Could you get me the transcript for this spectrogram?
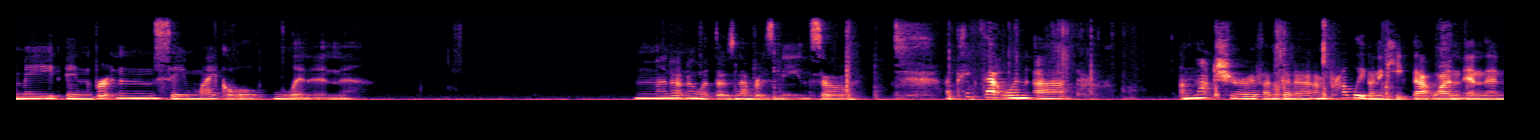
Made in Britain, say Michael linen. Mm, I don't know what those numbers mean. So I picked that one up. I'm not sure if I'm gonna, I'm probably gonna keep that one and then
